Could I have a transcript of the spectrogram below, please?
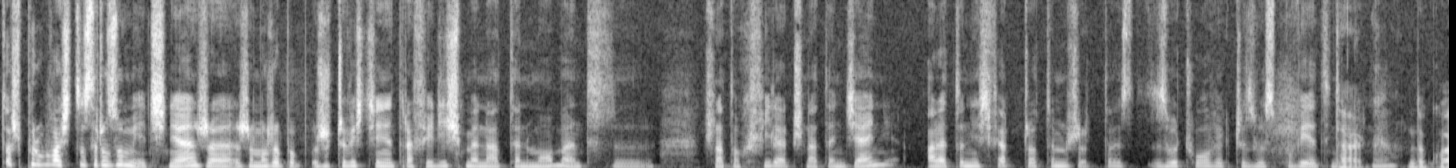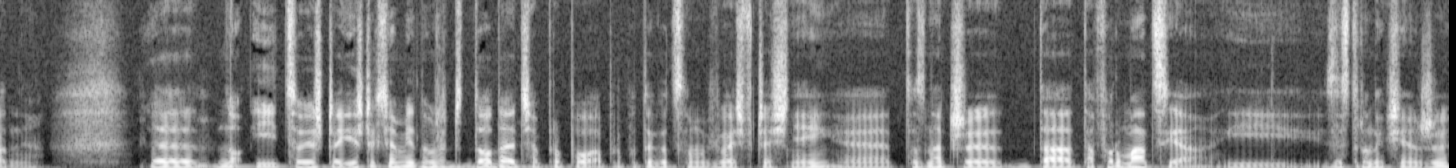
też próbować to zrozumieć, nie? Że, że może po, rzeczywiście nie trafiliśmy na ten moment, y, czy na tą chwilę, czy na ten dzień, ale to nie świadczy o tym, że to jest zły człowiek, czy zły spowiednik. Tak, Nie? dokładnie. E, No i co jeszcze? Jeszcze chciałem jedną rzecz dodać a propos, a propos tego, co mówiłaś wcześniej. E, To znaczy ta, ta formacja i ze strony księży,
